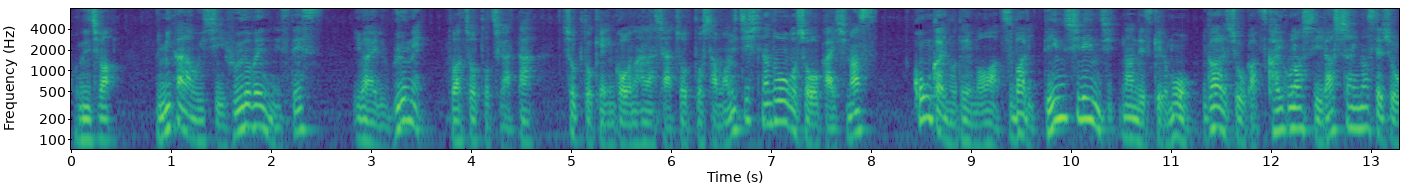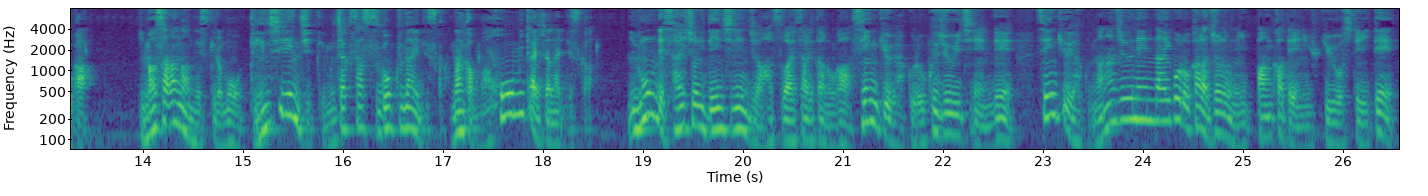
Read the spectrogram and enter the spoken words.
こんにちは。耳から美味しいフードベルネスです。いわゆるグルメとはちょっと違った食と健康の話やちょっとした豆知識などをご紹介します。今回のテーマはズバリ電子レンジなんですけども、いかがでしょうか？使いこなしていらっしゃいますでしょうか？今更なんですけども、電子レンジってむちゃくちゃすごくないですか？なんか魔法みたいじゃないですか？日本で最初に電子レンジが発売されたのが1961年で、1970年代頃から徐々に一般家庭に普及をしていて、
